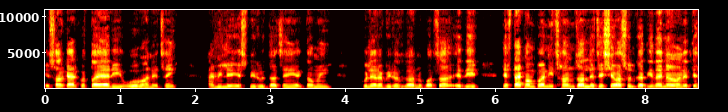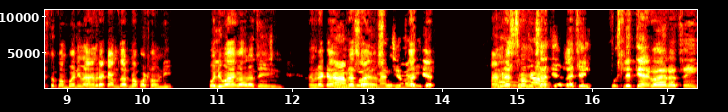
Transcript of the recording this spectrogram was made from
सरकारको तयारी हो भने चाहिँ हामीले यस विरुद्ध चाहिँ एकदमै खुलेर विरोध गर्नुपर्छ। यदि त्यस्ता कम्पनी छन् जसले चाहिँ सेवा शुल्क दिँदैन भने त्यस्तो कम्पनीमा हाम्रा कामदार नपठाउने भोलि उहाँ गएर चाहिँ हाम्रा हाम्रा साथीहरू। हाम्रा श्रमिक साथीहरूलाई चाहिँ उसले त्यहाँ गएर चाहिँ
